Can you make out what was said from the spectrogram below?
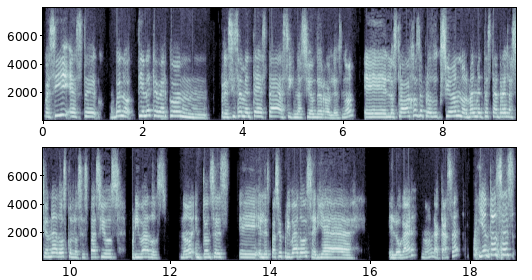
Pues sí, este, bueno, tiene que ver con precisamente esta asignación de roles, ¿no? Eh, los trabajos de producción normalmente están relacionados con los espacios privados, ¿no? Entonces, eh, el espacio privado sería el hogar, ¿no? La casa. Y entonces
